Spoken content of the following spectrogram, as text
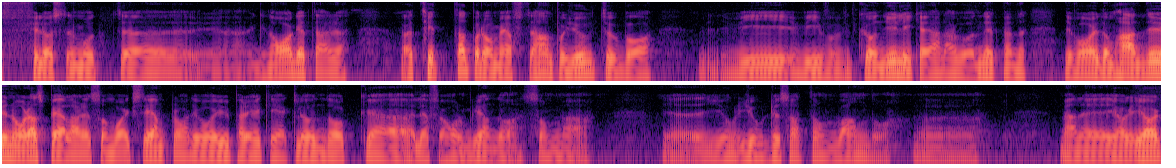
förlusten mot Gnaget där. Jag har tittat på dem i efterhand på Youtube och vi, vi kunde ju lika gärna ha vunnit men det var ju, de hade ju några spelare som var extremt bra. Det var ju Per-Erik Eklund och uh, Leffe Holmgren då som uh, gjorde så att de vann då. Uh, men jag, jag,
